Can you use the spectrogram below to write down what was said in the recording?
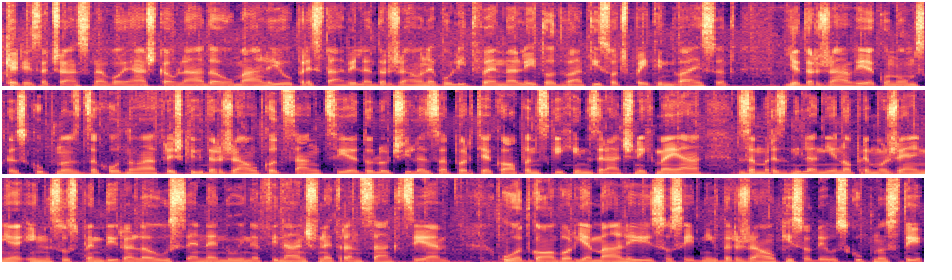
Ker je začasna vojaška vlada v Maliju predstavila državne volitve na leto 2025, je državi ekonomska skupnost zahodnoafriških držav kot sankcije določila zaprtje kopenskih in zračnih meja, zamrznila njeno premoženje in suspendirala vse nenujne finančne transakcije. V odgovor je Mali iz sosednjih držav, ki so del skupnosti,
